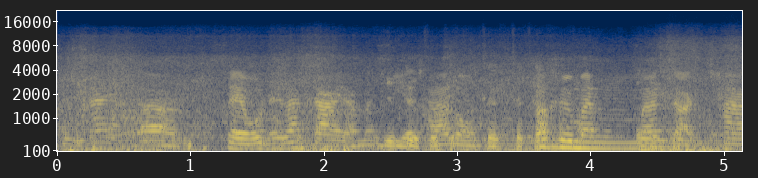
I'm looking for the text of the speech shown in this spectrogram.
อยู่ได้เอ่อเซลล์ในร่างกายอะมันเสียช้าลง ก็คือมันมาจากชา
